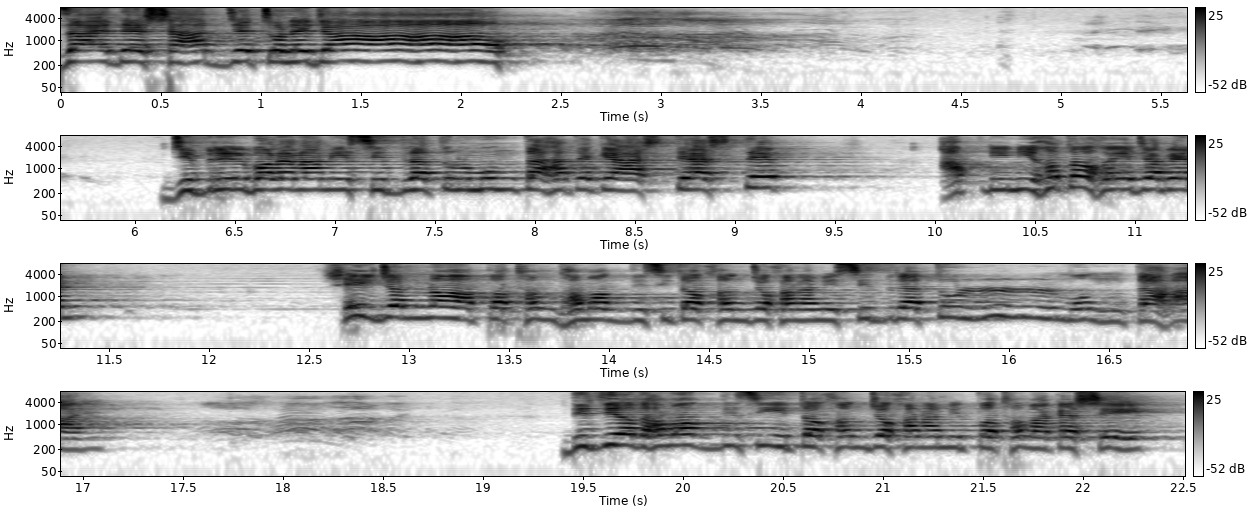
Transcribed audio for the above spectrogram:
জায়দের সাহায্যে চলে যাও। জিবরিল বলেন, আমি সিদ্রাতুল মুনতাহা থেকে আসতে আসতে আপনি নিহত হয়ে যাবেন। সেই জন্য প্রথম ধমক দিছি তখন যখন আমি সিদ্রাতুল মুনতাহায়। দ্বিতীয় ধমক দিছি তখন যখন আমি প্রথম আকাশে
